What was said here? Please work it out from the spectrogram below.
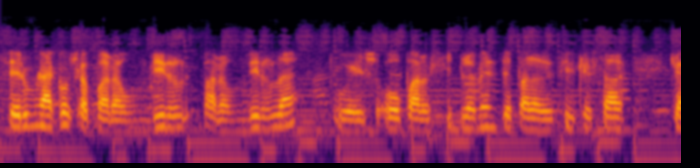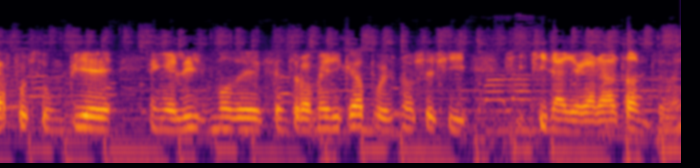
hacer una cosa para hundir para hundirla, pues o para simplemente para decir que está que ha puesto un pie en el istmo de Centroamérica, pues no sé si, China llegará a tanto. ¿eh?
